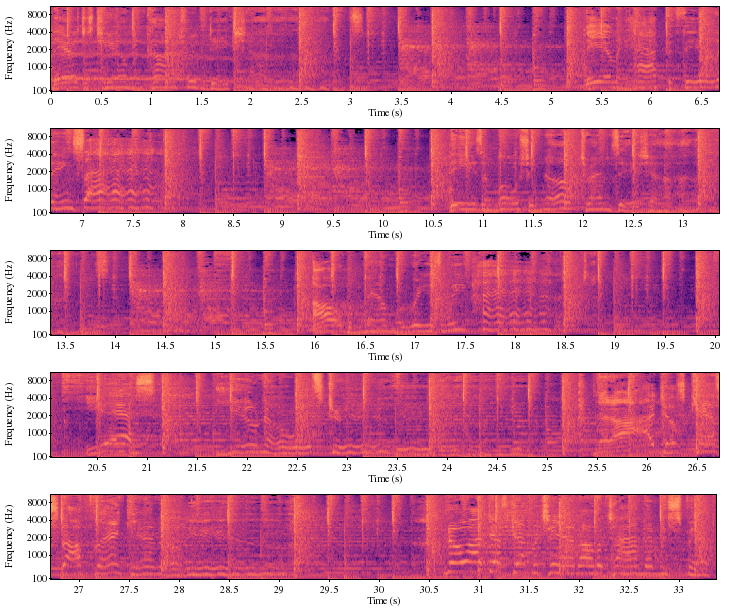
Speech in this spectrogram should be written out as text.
They're just human contradictions. Feeling happy, feeling sad. These emotional transitions.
